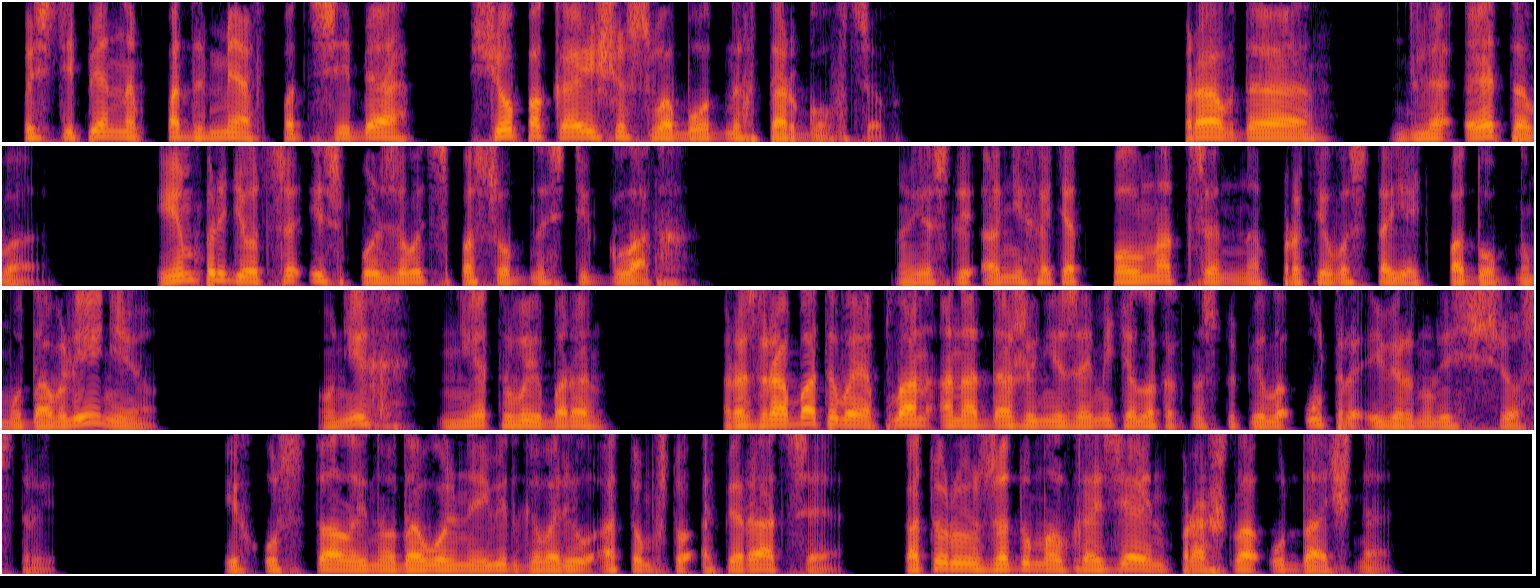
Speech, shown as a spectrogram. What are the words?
постепенно подмяв под себя все пока еще свободных торговцев. Правда, для этого им придется использовать способности Гладх. Но если они хотят полноценно противостоять подобному давлению, у них нет выбора. Разрабатывая план, она даже не заметила, как наступило утро и вернулись сестры. Их усталый, но довольный вид говорил о том, что операция, которую задумал хозяин, прошла удачно.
